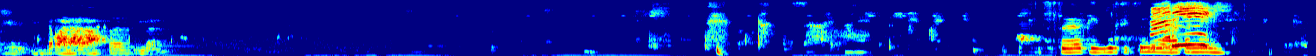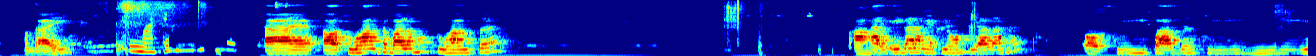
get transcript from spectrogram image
ඊට වඩා ලස්සන නෙමෙයි හොඳයි. මට තුහන්ස බලමු තුහන්ස. ආහරි ඒ ගණන් ඇති ඔහොම තියාගන්න ඔව් සීපද සීගිරිය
